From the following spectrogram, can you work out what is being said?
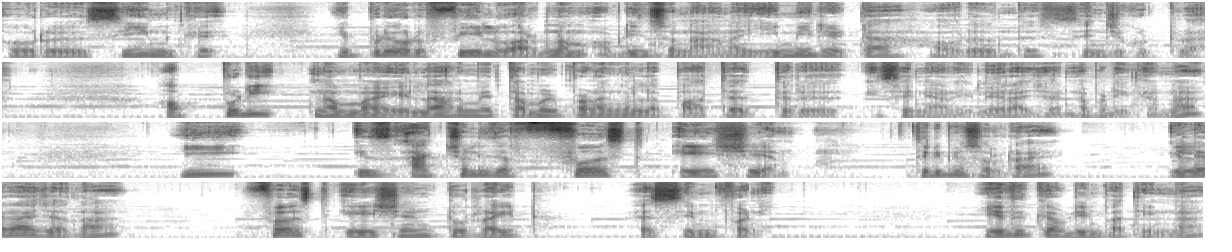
ஒரு சீனுக்கு இப்படி ஒரு ஃபீல் வரணும் அப்படின்னு சொன்னாங்கன்னா இமீடியட்டாக அவர் வந்து செஞ்சு கொடுத்துருவார். அப்படி நம்ம எல்லாருமே தமிழ் படங்களில் பார்த்த திரு இசைஞானி இளையராஜா என்ன பண்ணியிருக்காருன்னா he is actually the first Asian திருப்பி சொல்கிறேன் இளையராஜா தான் first Asian to write a symphony எதுக்கு அப்படின்னு பார்த்தீங்கன்னா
